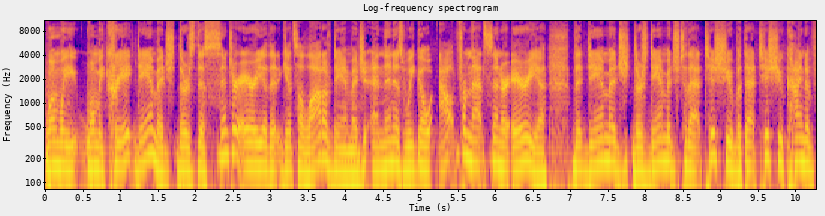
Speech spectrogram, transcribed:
when we when we create damage there's this center area that gets a lot of damage. And then as we go out from that center area the damage there's damage to that tissue but that tissue kind of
